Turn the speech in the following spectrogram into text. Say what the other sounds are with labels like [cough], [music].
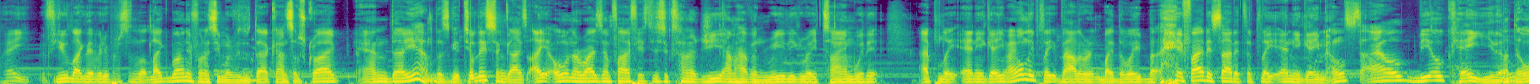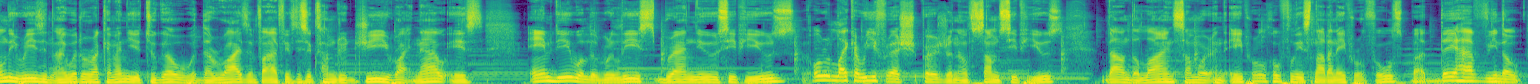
Hey, if you like the video, press that like button. If you want to see more videos that can subscribe. And uh, yeah, let's get to it. Listen, guys, I own a Ryzen 5 5600G. I'm having really great time with it. I play any game. I only play Valorant, by the way, but [laughs] if I decided to play any game else, I'll be okay, you know. But the only reason I wouldn't recommend you to go with the Ryzen 5 5600G right now is AMD will release brand new CPUs or like a refresh version of some CPUs down the line somewhere in April. Hopefully it's not an April Fool's, but they have, you know,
